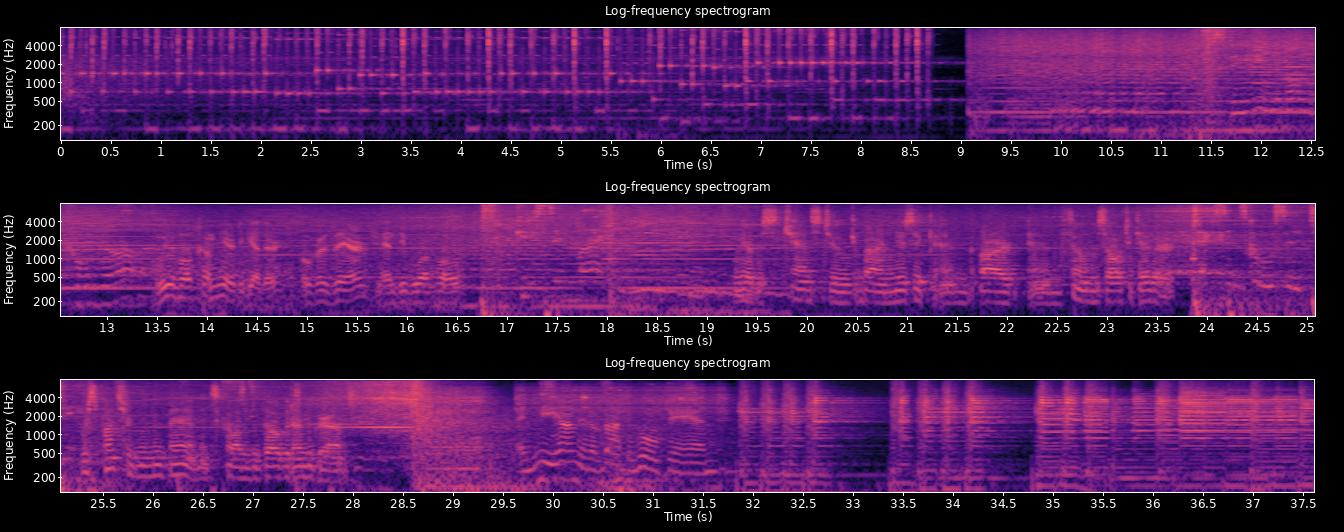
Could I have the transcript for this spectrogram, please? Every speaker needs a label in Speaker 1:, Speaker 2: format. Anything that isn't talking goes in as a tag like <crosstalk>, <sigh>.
Speaker 1: We have all come here together. Over there, Andy Warhol.
Speaker 2: We have this chance to combine music and art and films all together. We're sponsoring a new band. It's called the Velvet Underground.
Speaker 3: Me, I'm in a rock and roll band.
